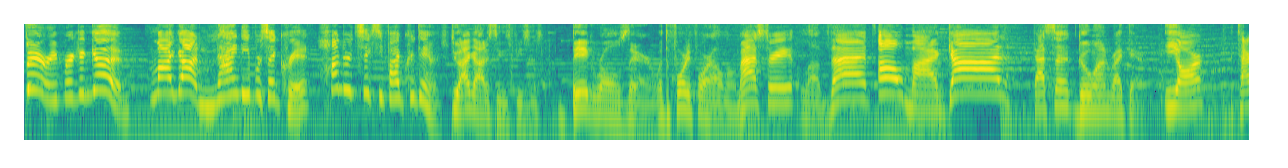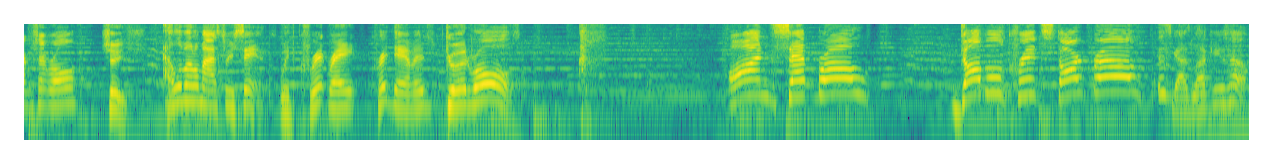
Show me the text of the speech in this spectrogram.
very freaking good. My God, 90% crit, 165 crit damage. Dude, I gotta see these pieces. Big rolls there with the 44 Elemental Mastery. Love that. Oh my God. That's a good one right there. ER, attack percent roll, sheesh. Elemental Mastery Sands with crit rate, crit damage, good rolls. On set, bro. Double crit start, bro. This guy's lucky as hell.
